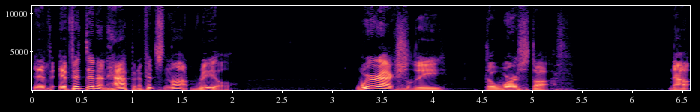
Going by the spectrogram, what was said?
if if it didn't happen, if it's not real, we're actually the worst off. Now,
